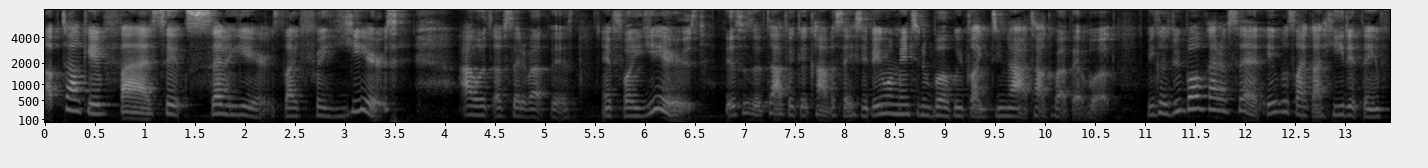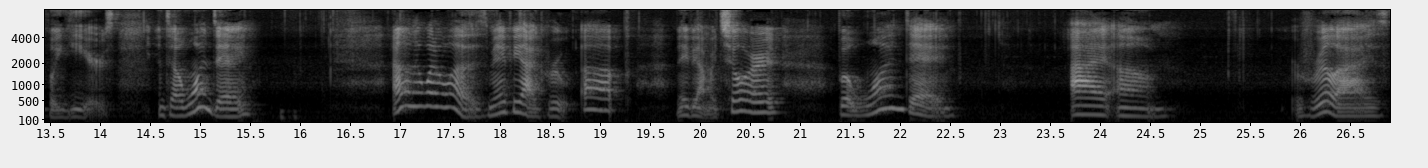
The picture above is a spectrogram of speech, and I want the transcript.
I'm talking five, six, seven years. Like for years, I was upset about this. And for years, this was a topic of conversation. If anyone mentioned a book, we'd like, do not talk about that book. Because we both got upset. It was like a heated thing for years. Until one day, I don't know what it was. Maybe I grew up, maybe I matured, but one day I um, realized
